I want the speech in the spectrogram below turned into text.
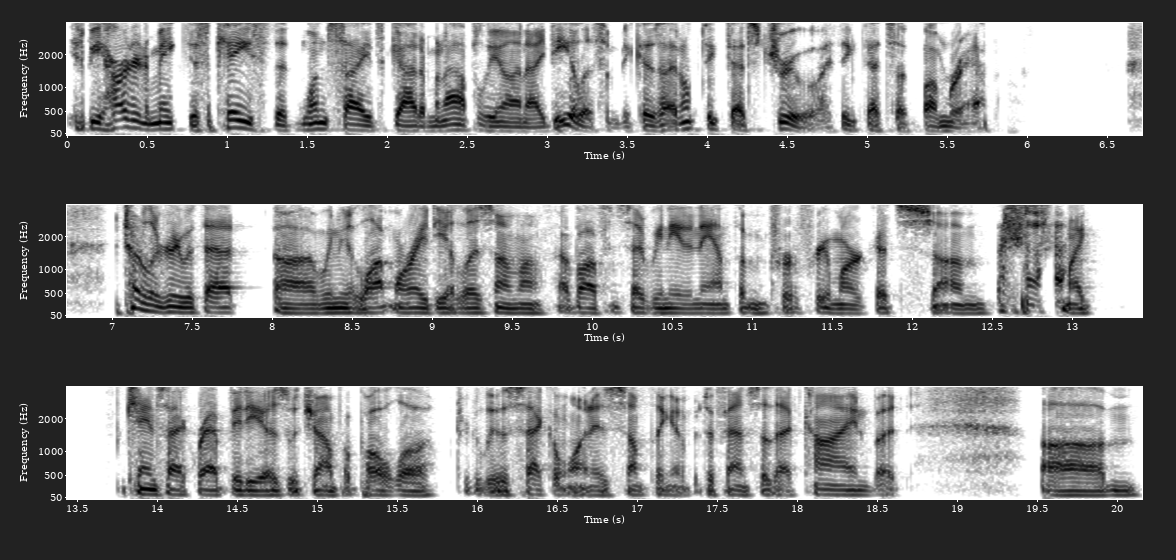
it'd be harder to make this case that one side's got a monopoly on idealism because I don't think that's true. I think that's a bum rap. I totally agree with that. Uh, we need a lot more idealism. I've often said we need an anthem for free markets. Um, my Keynes-Hayek rap videos with John Papola, particularly the second one, is something of a defense of that kind. But um,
